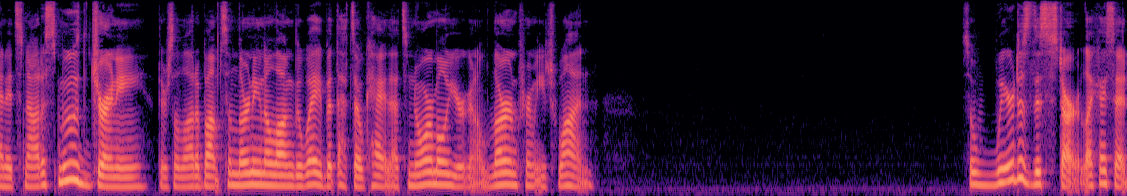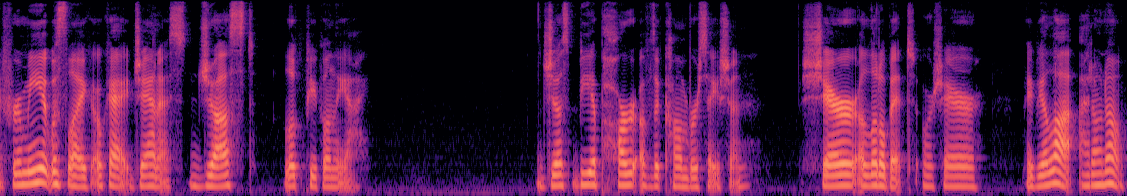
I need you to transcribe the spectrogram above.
And it's not a smooth journey. There's a lot of bumps and learning along the way, but that's okay. That's normal. You're going to learn from each one. So, where does this start? Like I said, for me, it was like, okay, Janice, just look people in the eye. Just be a part of the conversation. Share a little bit or share maybe a lot. I don't know.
